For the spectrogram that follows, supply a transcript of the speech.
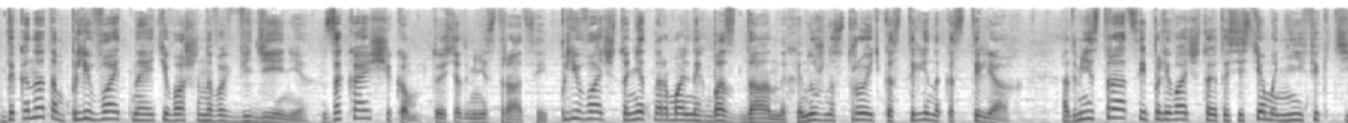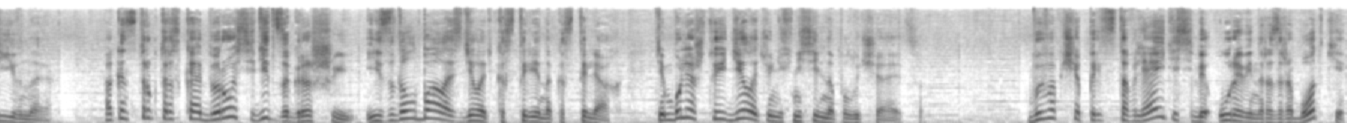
Деканатам плевать на эти ваши нововведения. Заказчикам, то есть администрации, плевать, что нет нормальных баз данных и нужно строить костыли на костылях. Администрации плевать, что эта система неэффективная. А конструкторское бюро сидит за гроши и задолбалось делать костыли на костылях. Тем более, что и делать у них не сильно получается. Вы вообще представляете себе уровень разработки,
